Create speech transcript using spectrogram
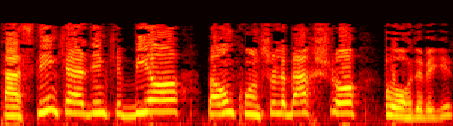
تسلیم کردیم که بیا و اون کنترل بخش رو به عهده بگیر.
